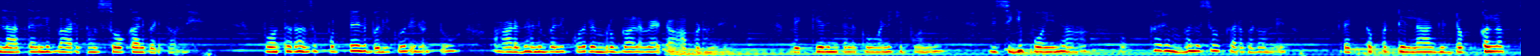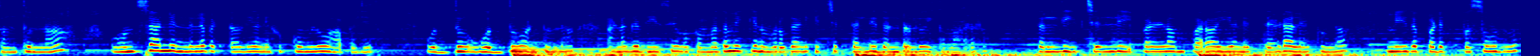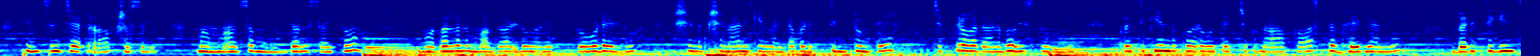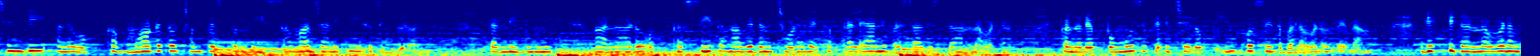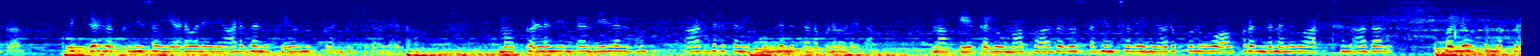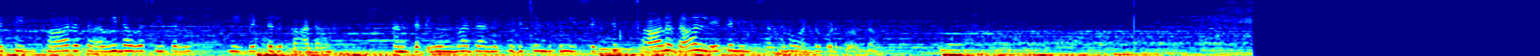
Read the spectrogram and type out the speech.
నా తల్లి భారతం శోకాలు పెడుతోంది. పోతరాజు పొట్టేలు బలి కోరినట్టు ఆడదాని బలి కోరే మృగాల వేట ఆపడం లేదు. వెక్కిరింతలకు వణికిపోయి విసిగిపోయిన ఒక్కరి మనసు కరగడం లేదు. రెక్కపట్టి లాగి డొక్కలో తంతున్నా వంశాన్ని నిలబెట్టాలి అనే హుకుములు ఆపలేదు. వద్దు వద్దు అంటున్నా. అణగదీసి ఒక మదమెక్కిన మృగానికి ఇచ్చే తల్లిదండ్రులు ఇక మారరు. తల్లి చెల్లి పెళ్ళం పరాయి అనే తేడా లేకుండా మీద పడే పశువులు హింసించే రాక్షసులు. మా మాంసం ముద్దలు సైతం వదలని మగాళ్ళు అనే తోడేళ్ళు క్షణ క్షణానికి వెంటబడి తింటుంటే చిత్రవద అనుభవిస్తూనే బ్రతికేందుకు అరువు తెచ్చుకున్న ఆ కాస్త ధైర్యాన్ని బరి తెగించింది అనే ఒక్క మాటతో చంపేస్తున్న ఈ సమాజానికి ఇక సిగ్గురాలు తల్లి భూమి. ఆనాడు ఒక్క సీత ఆవేదన చూడలేక ప్రళయాన్ని ప్రసాదిస్తా అన్నవట. కనురెప్ప మూసి తెరిచేలోపు ఇంకో సీత బలవడం లేదా? గట్టిగా నవ్వడం కాదు. బిగ్గరగా కనీసం ఎడవలేని ఆడదాని భయం నీకు కనిపించడం లేదా? మా కళ్ళ నిండా నీళ్ళల్లో ఆర్ద్రతని గుండెని తడపడం లేదా? మా కేకలు మా బాధలు సహించలేని అరుపులు ఆక్రందనలు ఆర్తనాదాలు బలవుతున్న ప్రతి భారత అభినవ సీతలు నీ బిడ్డలు కాదా? అంతటి ఉన్మాదాన్ని తుడిచేందుకు నీ శక్తి చాలదా లేక నీ సహనం అడ్డుపడుతోందా?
